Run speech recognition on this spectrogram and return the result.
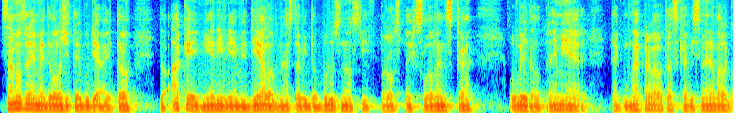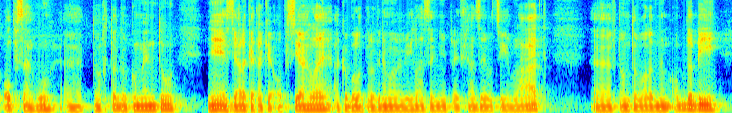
Samozrejme dôležité bude aj to, do akej miery vieme dialog nastaviť do budúcnosti v prospech Slovenska, uviedol premiér. Tak moja prvá otázka by smerovala k obsahu eh, tohto dokumentu. Nie je zďaleka také obsiahle, ako bolo programové vyhlásenie predchádzajúcich vlád eh, v tomto volebnom období.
